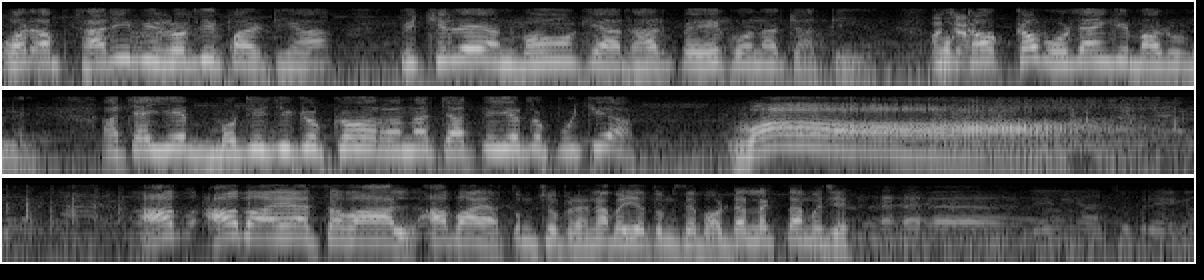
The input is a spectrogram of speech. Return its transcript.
और अब सारी विरोधी पार्टियाँ पिछले अनुभवों के आधार पर एक होना चाहती हैं। वो अच्छा। कब कब हो जाएँगी मालूम नहीं। अच्छा ये मोदी जी को क्यों हराना चाहते हैं ये तो पूछिए आप। वाह! अब अब आया सवाल अब आया। तुम चुप रहना भैया तुमसे बहुत डर लगता है मुझे। चुप रहेगा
